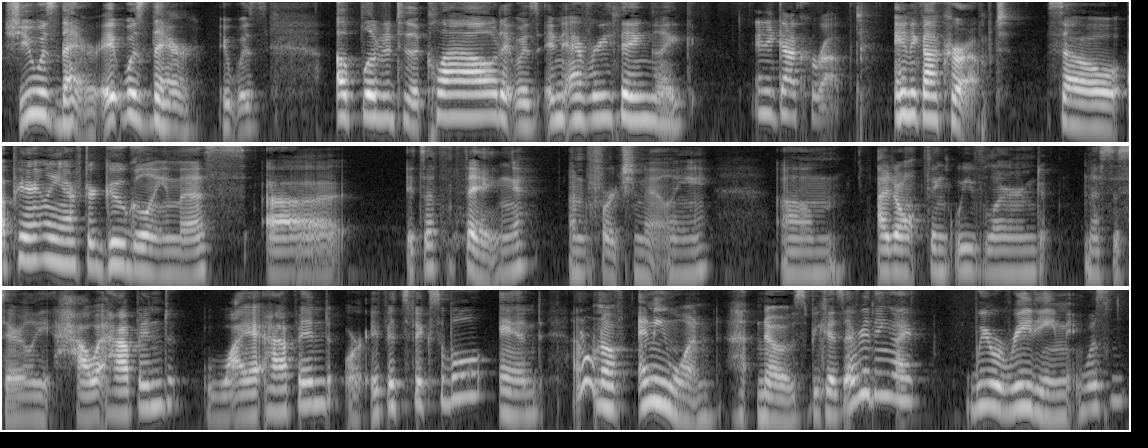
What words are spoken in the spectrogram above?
she was there it was there it was uploaded to the cloud it was in everything like and it got corrupt. and it got corrupt. So apparently, after googling this, uh, it's a thing. Unfortunately, um, I don't think we've learned necessarily how it happened, why it happened, or if it's fixable. And I don't know if anyone knows because everything I we were reading it wasn't.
